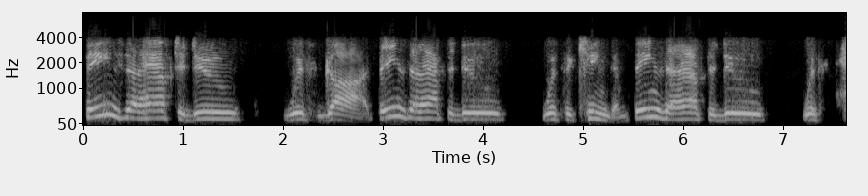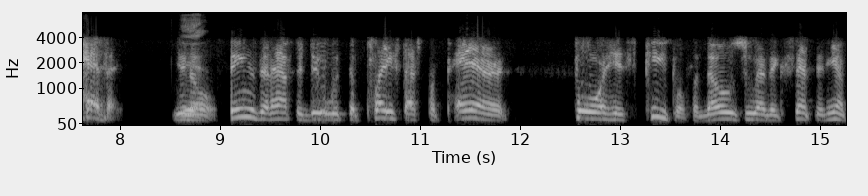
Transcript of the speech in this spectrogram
things that have to do with God, things that have to do with the kingdom, things that have to do with heaven, you Yeah. know, things that have to do with the place that's prepared for his people, for those who have accepted him.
